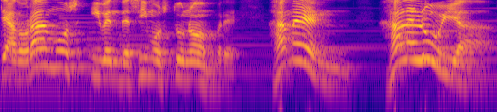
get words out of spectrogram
te adoramos y bendecimos tu nombre. Amén. Aleluya.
